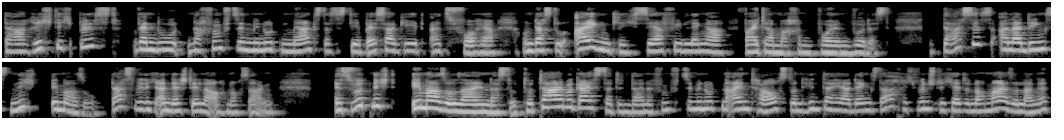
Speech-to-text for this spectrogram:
da richtig bist, wenn du nach 15 Minuten merkst, dass es dir besser geht als vorher und dass du eigentlich sehr viel länger weitermachen wollen würdest. Das ist allerdings nicht immer so. Das will ich an der Stelle auch noch sagen. Es wird nicht immer so sein, dass du total begeistert in deine 15 Minuten eintauchst und hinterher denkst, ach, ich wünschte, ich hätte noch mal so lange.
